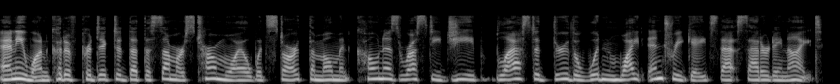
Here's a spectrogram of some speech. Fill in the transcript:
Anyone could have predicted that the summer's turmoil would start the moment Kona's rusty Jeep blasted through the wooden white entry gates that Saturday night.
